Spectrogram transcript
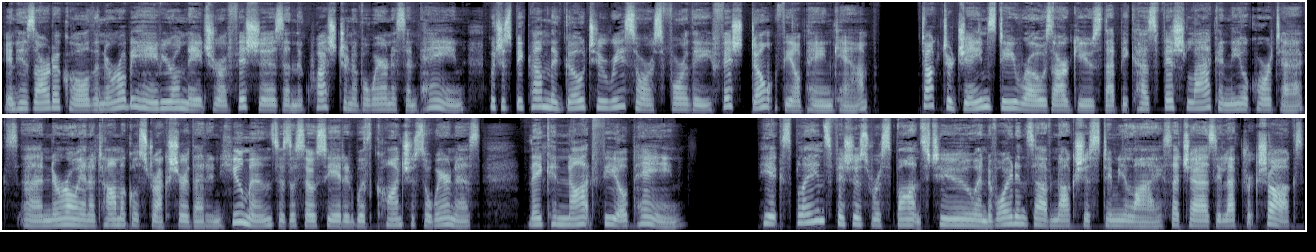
In his article, The Neurobehavioral Nature of Fishes and the Question of Awareness and Pain, which has become the go to resource for the Fish Don't Feel Pain camp, Dr. James D. Rose argues that because fish lack a neocortex, a neuroanatomical structure that in humans is associated with conscious awareness, they cannot feel pain. He explains fish's response to and avoidance of noxious stimuli, such as electric shocks,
